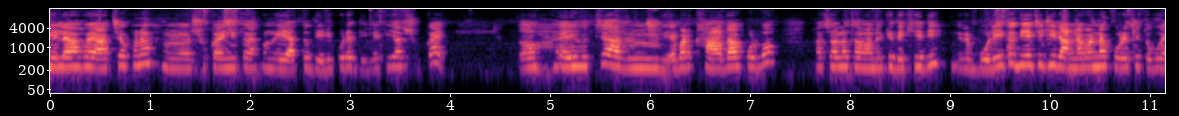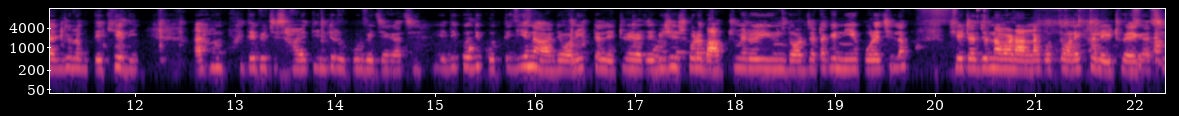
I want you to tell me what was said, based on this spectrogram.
মেলা হয়ে আছে ওখানে। শুকায়নি তো এখন। এত দেরি করে দিলে কি আর শুকায়? তো এই হচ্ছে আর এবার খাওয়া দাওয়া করব। চলো তো আমাদেরকে দেখিয়ে দিই। এটা বলেই তো দিয়েছি কি রান্না বান্না করেছি, তবু এক ঝলক দেখিয়ে দিই। এখন খিদে পেয়েছে, সাড়ে তিনটের উপর বেঁচে গেছে। এদিক ওদিক করতে গিয়ে না যে অনেকটা লেট হয়ে গেছে। বিশেষ করে বাথরুমের ওই দরজাটাকে নিয়ে পড়েছিলাম। সেটার জন্য আমার রান্না করতে অনেকটা লেট হয়ে গেছে।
